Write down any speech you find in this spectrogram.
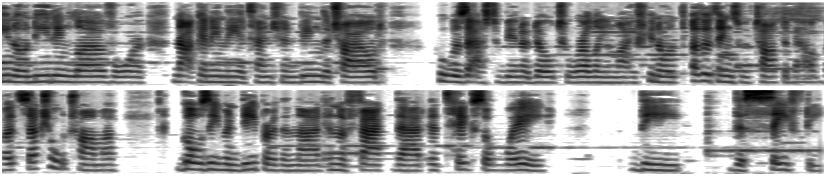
You know, needing love or not getting the attention, being the child who was asked to be an adult too early in life, you know, other things we've talked about. But sexual trauma goes even deeper than that in the fact that it takes away the the safety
